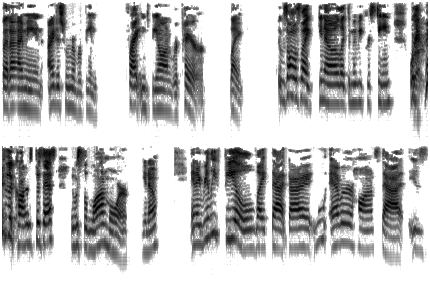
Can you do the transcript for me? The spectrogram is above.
But I mean, I just remember being frightened beyond repair. Like, it was almost like, you know, like the movie Christine, where the car is possessed. It was the lawnmower, you know? And I really feel like that guy, whoever haunts that is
